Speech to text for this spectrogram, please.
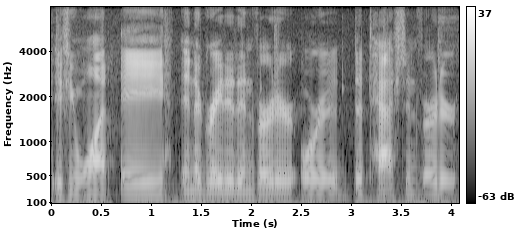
if you want a integrated inverter or a detached inverter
